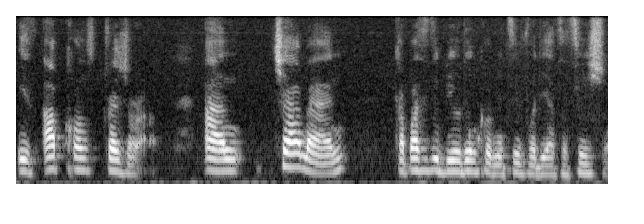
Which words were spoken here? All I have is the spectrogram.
is ABCON's treasurer and chairman capacity building committee for the association.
